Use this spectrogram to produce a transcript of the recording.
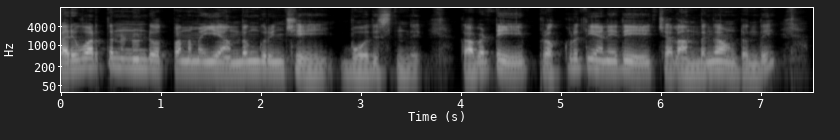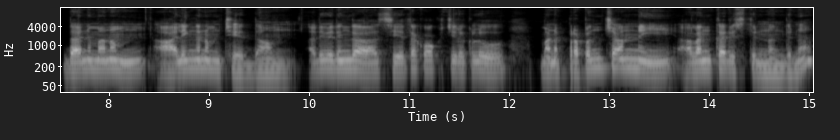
పరివర్తన నుండి ఉత్పన్నమయ్యే అందం గురించి బోధిస్తుంది. కాబట్టి ప్రకృతి అనేది చాలా అందంగా ఉంటుంది. దాన్ని మనం ఆలింగనం చేద్దాం. అదేవిధంగా సీతకోక చిలుకలు మన ప్రపంచాన్ని అలంకరిస్తున్నందున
